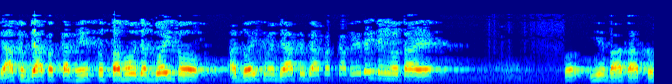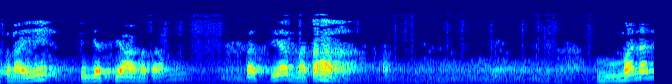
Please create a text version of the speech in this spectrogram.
व्याप व्यापक का भेद तो तब हो जब द्वैत हो अद्वैत में व्याप व्यापक का भेद ही नहीं होता है। तो ये बात आपको सुनाई, कि यस्या मतम, तस्य मताद मनन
